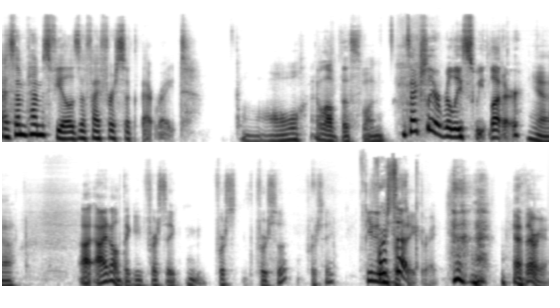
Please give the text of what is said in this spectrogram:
I sometimes feel as if I forsook that right. Oh, I love this one. It's actually a really sweet letter. Yeah. I, I don't think he forsake, fors, forsook, forsake. He didn't Forsook. forsake, right? yeah, there we go.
